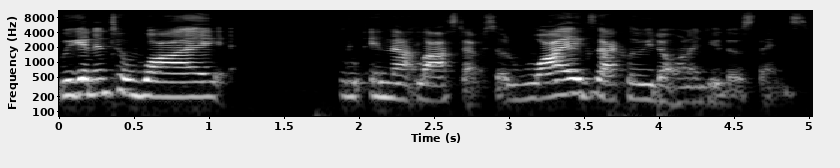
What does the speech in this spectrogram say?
We get into why in that last episode, why exactly we don't want to do those things.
